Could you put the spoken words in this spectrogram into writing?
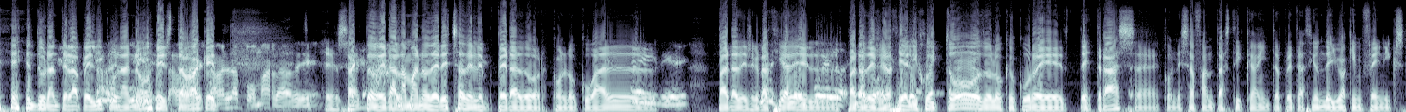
durante la película, ¿no? Estaba, que... en la pomada de... Exacto, era la mano derecha del emperador, con lo cual, para desgracia del, para desgracia del hijo y todo lo que ocurre detrás, eh, con esa fantástica interpretación de Joaquín Phoenix.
